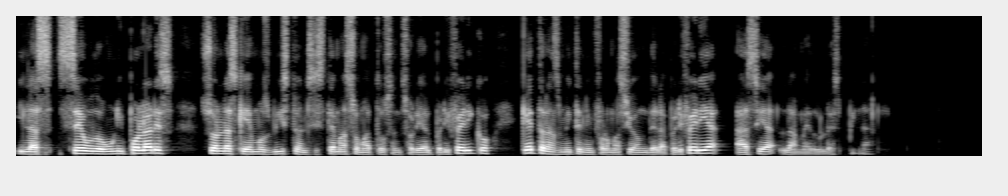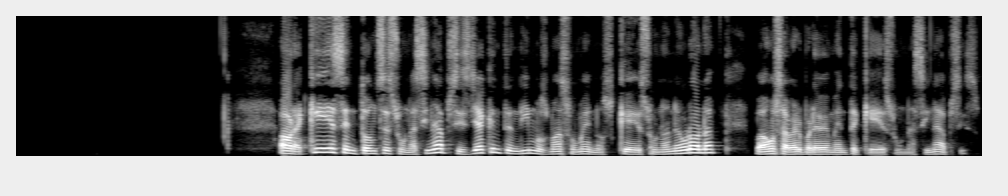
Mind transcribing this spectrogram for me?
y las pseudo-unipolares son las que hemos visto en el sistema somatosensorial periférico que transmiten información de la periferia hacia la médula espinal. Ahora, ¿qué es entonces una sinapsis? Ya que entendimos más o menos qué es una neurona, vamos a ver brevemente qué es una sinapsis.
